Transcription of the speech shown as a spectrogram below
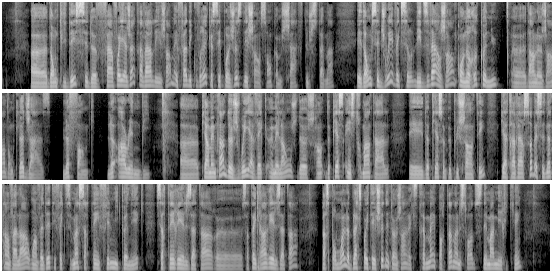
Euh, donc, l'idée, c'est de faire voyager à travers les genres, mais faire découvrir que c'est pas juste des chansons comme Shaft, justement. Et donc, c'est de jouer avec les divers genres qu'on a reconnus euh, dans le genre, donc le jazz, le funk, le RB. Euh, puis en même temps, de jouer avec un mélange de, pièces instrumentales et de pièces un peu plus chantées. Puis à travers ça, ben, c'est de mettre en valeur ou en vedette effectivement certains films iconiques, certains réalisateurs, certains grands réalisateurs. Parce que pour moi, le Black Exploitation est un genre extrêmement important dans l'histoire du cinéma américain.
